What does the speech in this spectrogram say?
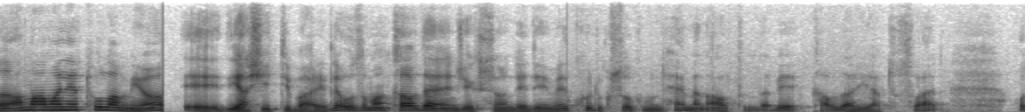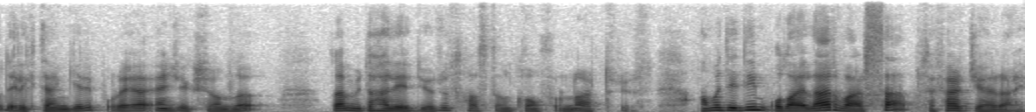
Ama ameliyat olamıyor e, yaş itibariyle. O zaman kavdal enjeksiyon dediğimiz kuyruk sokumunun hemen altında bir kavdal hiatus var. O delikten girip oraya enjeksiyonla da müdahale ediyoruz. Hastanın konforunu artırıyoruz. Ama dediğim olaylar varsa bu sefer cerrahi.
